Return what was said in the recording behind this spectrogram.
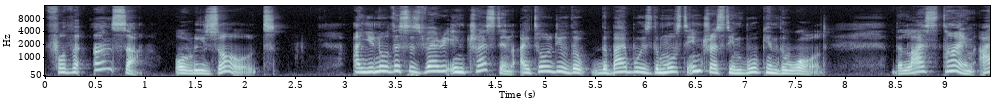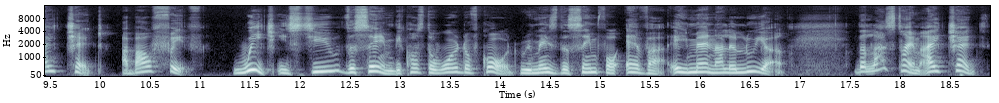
for the answer or result. And you know, this is very interesting. I told you the, the Bible is the most interesting book in the world. The last time I checked about faith, which is still the same because the word of God remains the same forever. Amen. Hallelujah. The last time I checked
